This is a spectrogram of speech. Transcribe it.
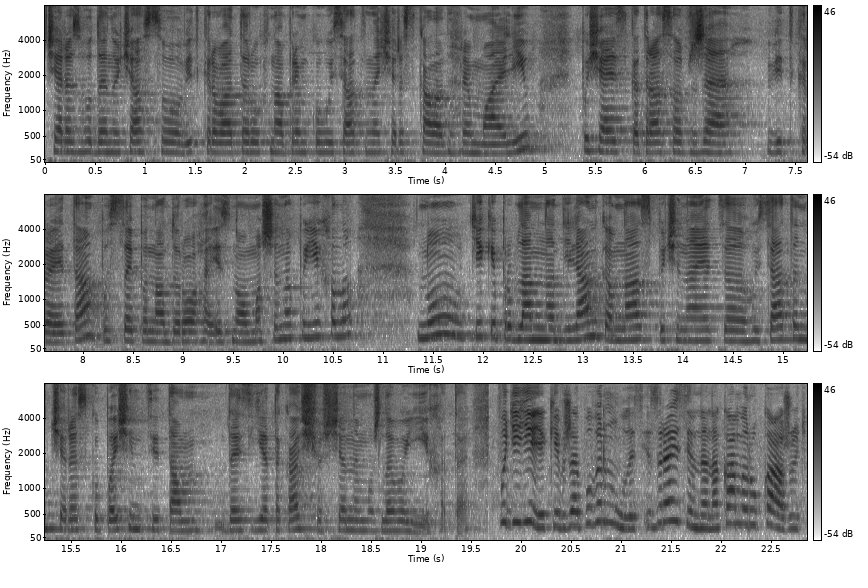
через годину часу відкривати рух в напрямку Гусятина через Калат Гримайлів. Почаївська траса вже відкрита, посипана дорога і знову машина поїхала. Ну, тільки проблемна ділянка в нас починається Гусятин через Копичинці, там десь є така, що ще неможливо їхати. Водії, які вже повернулись із рейсів, не на камеру кажуть,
